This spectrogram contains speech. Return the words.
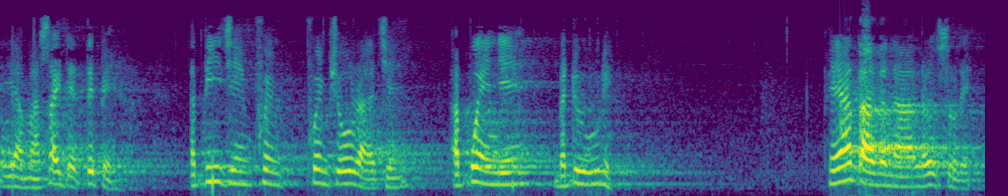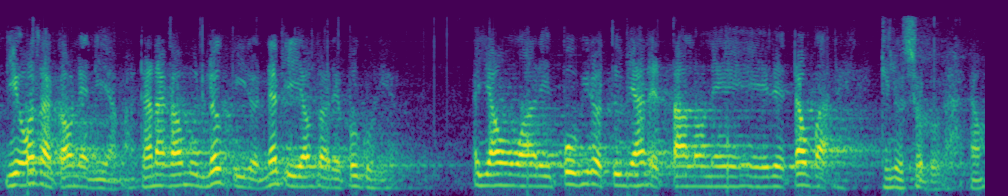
နေရာမှာစိုက်တဲ့တစ်ပင်အသီးချင်းဖွင့်ဖွင့်ဖြိုးတာချင်းအပွင့်ချင်းမတူဘူးလေဖရာသာသနာလို့ဆိုတဲ့မြေဩဇာကောင်းတဲ့နေရာမှာဒါနကောင်းမှုလုပ်ပြီးတော့နတ်ပြည်ရောက်သွားတဲ့ပုဂ္ဂိုလ်တွေအယောင်ဝါတွေပို့ပြီးတော့သူများတဲ့တာလွန်နေတဲ့တောက်ပါတယ်ဒီလိုဆွလို့တာနော်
